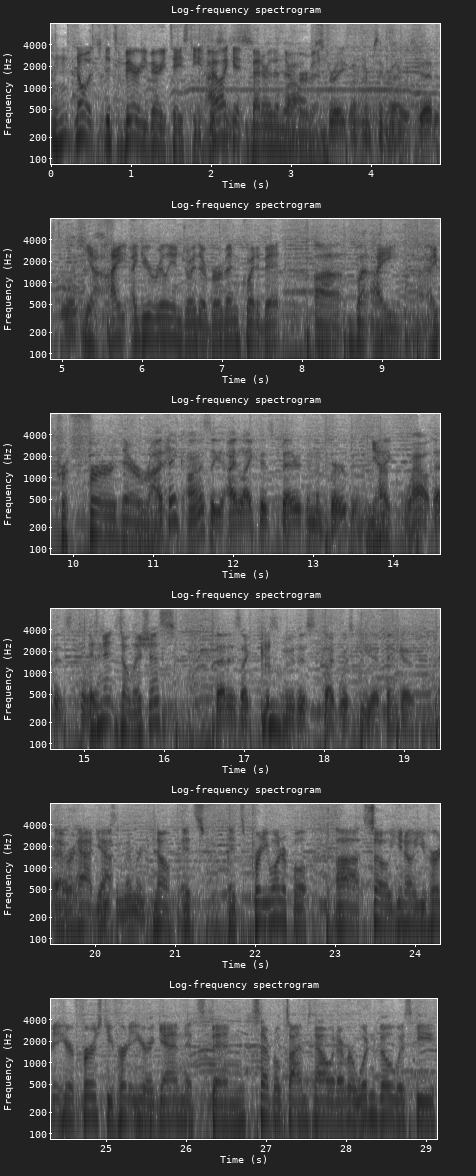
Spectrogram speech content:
Mhm. No, it's it's very, very tasty. I This like it better than their wow, bourbon. Straight 100% rye whiskey. That is delicious. Yeah, I, I do really enjoy their bourbon quite a bit, uh, but I I prefer their rye. I think honestly, I like this better than the bourbon. Yeah. Like, wow, that is delicious. isn't it delicious? That is like the smoothest like whiskey I think I've had Ever had, yeah. recent memory. No, it's it's pretty wonderful. Uh, so you know, you've heard it here first. You've heard it here again. It's been several times now. Whatever. Woodinville whiskey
